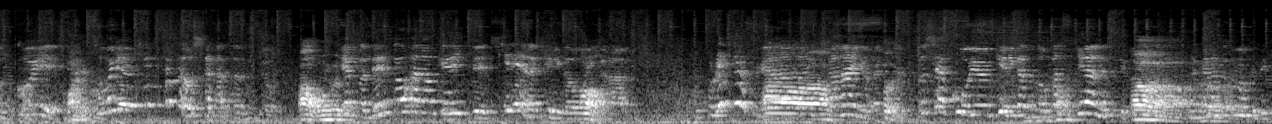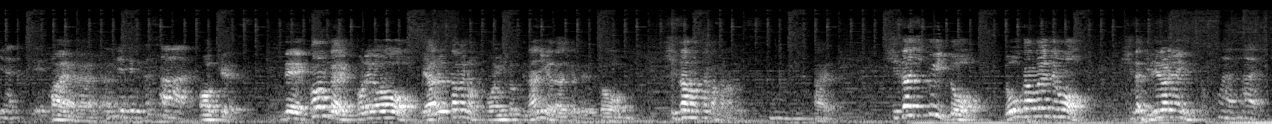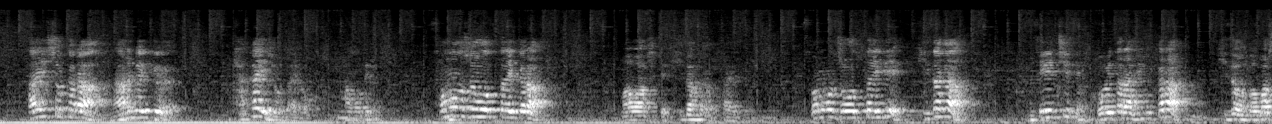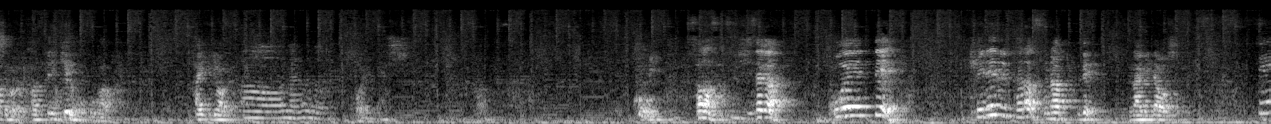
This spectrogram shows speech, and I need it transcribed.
っこいい。そういう蹴り方をしたかったんですよ。あ、本当やっぱ伝統派の蹴りって綺麗な蹴りが多いからこれじゃすがいかないよね。そうです。私はこういう蹴り方の方が好きなんですけどなあー。かなかうまくできなくて。教はいはいはい。えてくださ OK で今回これをやるためのポイントって何が大事かというと膝の高さなんです。いはい。膝低いとどう考えても膝入れられないんですよ。はいはい。最初からなるべく高い状態を保てる、その状態から回して膝の高さを変えるその状態で膝が正中線を越えたらへんから膝を伸ばしてもらう勝手に蹴る方向が入ってきますよ。ああなるほど。これねこうさあ膝が越えて蹴れるからスナップでつなぎ倒し。正中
